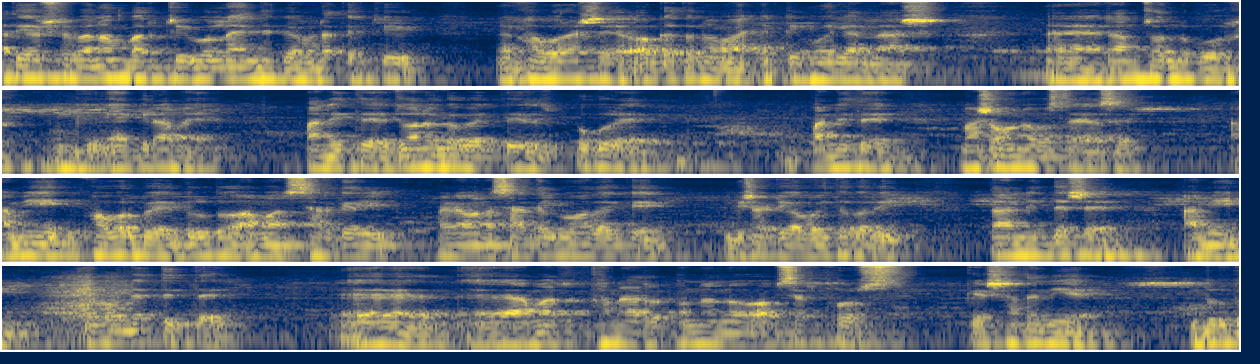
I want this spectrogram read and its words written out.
জাতীয় সেবা নম্বর ট্রিপল নাইন থেকে হঠাৎ একটি খবর আসে, অজ্ঞাতনামা একটি মহিলার লাশ রামচন্দ্রপুর গ্রামে পানিতে, জনৈক ব্যক্তির পুকুরে পানিতে ভাসমান অবস্থায় আছে। আমি খবর পেয়ে দ্রুত আমার সার্কেল ম্যাডাম আমার সার্কেল মহোদয়কে বিষয়টি অবহিত করি। তার নির্দেশে আমি এবং নেতৃত্বে আমার থানার অন্যান্য অফিসার ফোর্সকে সাথে নিয়ে দ্রুত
